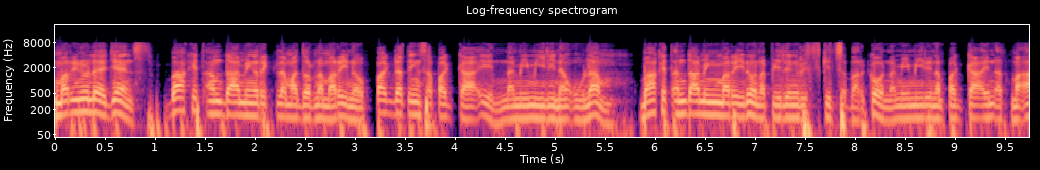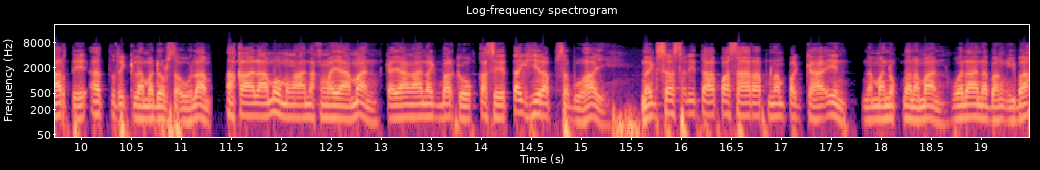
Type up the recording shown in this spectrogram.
Marino Legends, bakit ang daming reklamador na marino pagdating sa pagkain namimili ng ulam? Bakit ang daming marino na piling riskit sa barko, namimili ng pagkain at maarte at reklamador sa ulam? Akala mo mga anak mayaman, kaya nga nagbarko kasi taghirap sa buhay. Nagsasalita pa sa harap ng pagkain na manok na naman, wala na bang iba?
